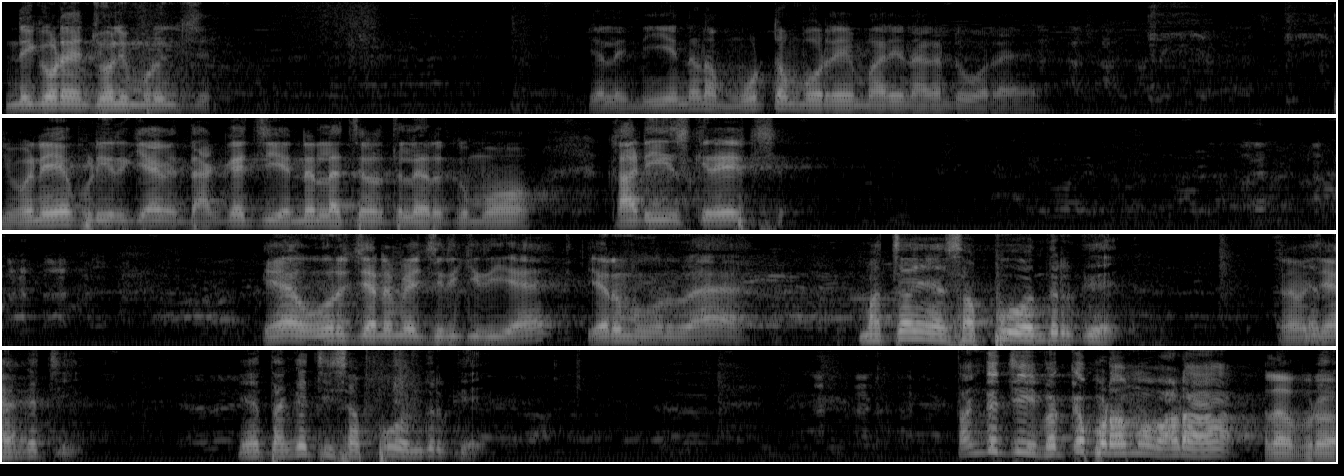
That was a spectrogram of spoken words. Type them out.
இன்னைக்கு கூட என் ஜோலி முடிஞ்சுச்சு. இல்லை நீ என்னடா மூட்டம் போடுற மாதிரி நகண்டு போற? இவனே இப்படி இருக்கியா? என் தங்கச்சி என்ன லட்சணத்தில் இருக்குமோ? காடி இஸ் கிரேட் ஏன் ஊரு ஜனமே சிரிக்கிறிய? எறும்பு ஊருதா? மச்சான் என் சப்பு வந்திருக்கு. என்? தங்கச்சி. என் தங்கச்சி சப்பு வந்திருக்கு. தங்கச்சி வெக்கப்படாம வாடா. ஹலோ ப்ரோ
